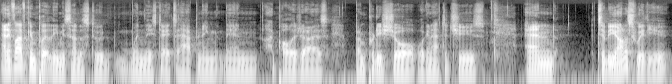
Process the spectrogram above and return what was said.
And if I've completely misunderstood when these dates are happening, then I apologize. But I'm pretty sure we're going to have to choose. And to be honest with you,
